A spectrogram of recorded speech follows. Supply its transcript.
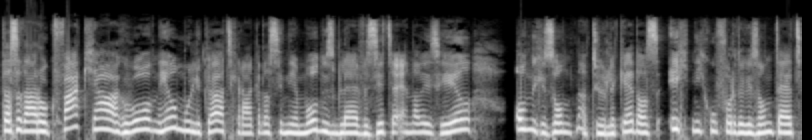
dat ze daar ook vaak ja, gewoon heel moeilijk uit geraken. Dat ze in die modus blijven zitten. En dat is heel ongezond natuurlijk. Hè. Dat is echt niet goed voor de gezondheid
